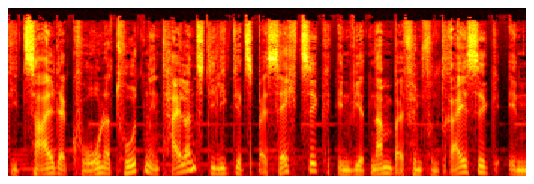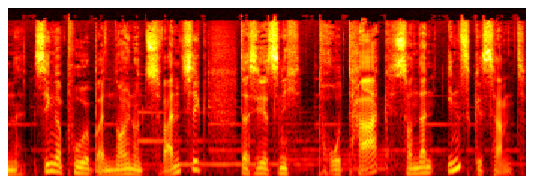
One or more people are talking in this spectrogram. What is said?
Die Zahl der Corona-Toten in Thailand, die liegt jetzt bei 60, in Vietnam bei 35, in Singapur bei 29. Das ist jetzt nicht pro Tag, sondern insgesamt.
